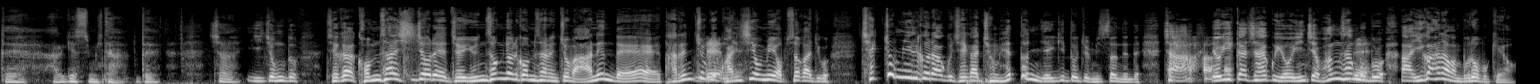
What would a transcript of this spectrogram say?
네, 알겠습니다. 네. 자, 이 정도 제가 검사 시절에 저 윤석열 검사는 좀 아는데 다른 쪽에 네네. 관심이 없어 가지고 책 좀 읽으라고 제가 좀 했던 얘기도 좀 있었는데. 자, 여기까지 하고요. 이제 황상무 네. 아, 이거 하나만 물어볼게요.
